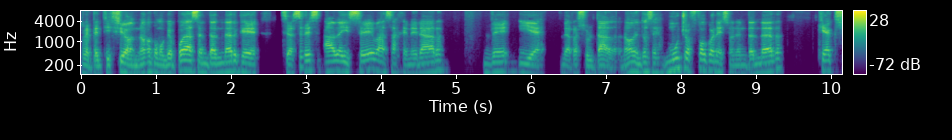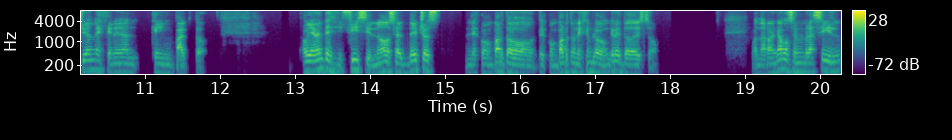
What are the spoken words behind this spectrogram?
repetición, ¿no? Como que puedas entender que si haces A, B y C, vas a generar D y E de resultado, ¿no? Entonces, mucho foco en eso, en entender qué acciones generan qué impacto. Obviamente es difícil, ¿no? O sea, de hecho, les comparto, te comparto un ejemplo concreto de eso. Cuando arrancamos en Brasil,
